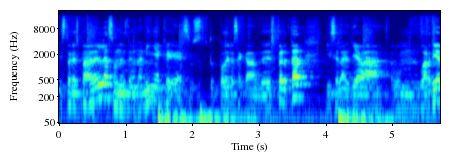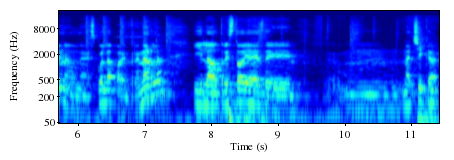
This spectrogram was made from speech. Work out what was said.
historias paralelas. Una es de una niña que sus poderes acaban de despertar y se la lleva un guardián a una escuela para entrenarla. Y la otra historia es de una chica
